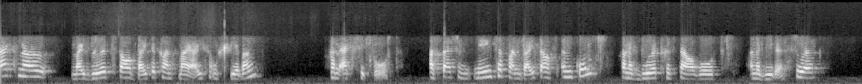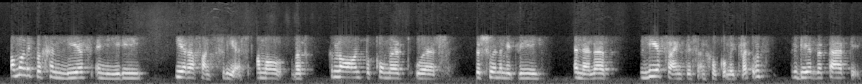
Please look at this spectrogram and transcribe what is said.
ek nou my blootstel buitekant my huisomgewing gaan ek siek word. As mense van buite af inkom, gaan ek blootgestel word aan 'n virus. So almal het begin leef in hierdie era van vrees. Almal was knaand bekommerd oor persone met wie in hulle leefruimtes ingekom het wat ons probeer beperk het.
